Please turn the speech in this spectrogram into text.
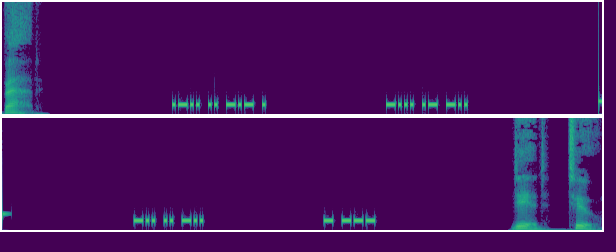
bad. Did, too.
